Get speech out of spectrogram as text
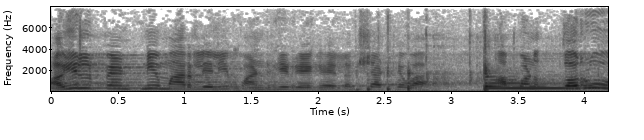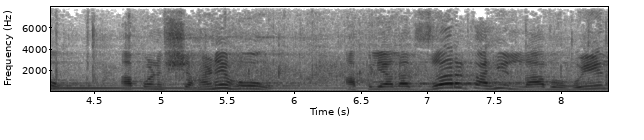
ऑइल पेंटनी मारलेली पांढरी रेग आहे. लक्षात ठेवा. आपण तरू आपण शहाणे होऊ आपल्याला जर काही लाभ होईल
